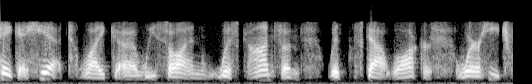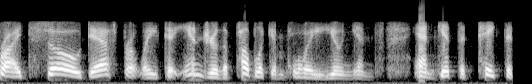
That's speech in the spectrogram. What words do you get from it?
take a hit, like uh, we saw in Wisconsin with Scott Walker, where he tried so desperately to injure the public employee unions and get the take the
